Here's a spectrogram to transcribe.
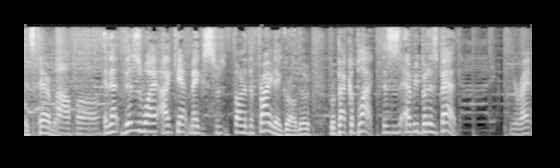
it's terrible. Awful. And that, this is why I can't make fun of the Friday girl, the Rebecca Black. This is every bit as bad. You're right.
